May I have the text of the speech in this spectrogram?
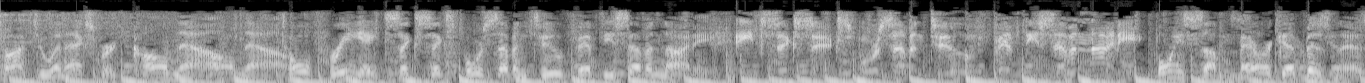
Talk to an expert. Call now. Now. Toll free 866 472 5790. 866 472 5790. Voice America Business.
